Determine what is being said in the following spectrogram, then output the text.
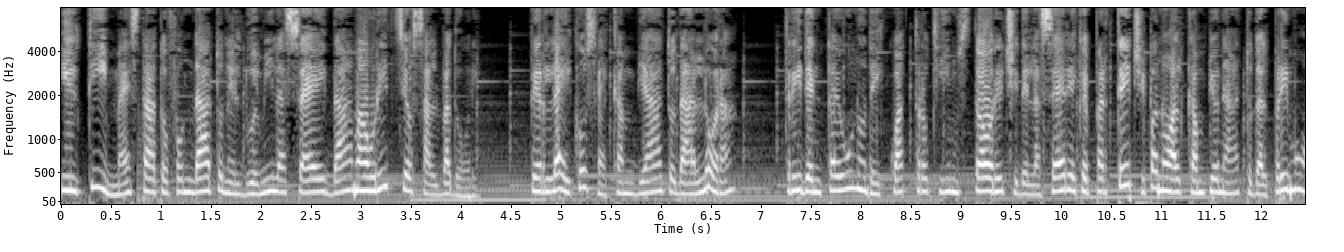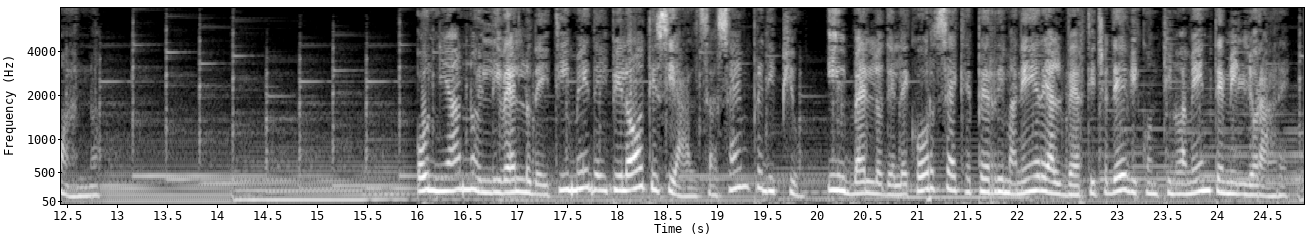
Il team è stato fondato nel 2006 da Maurizio Salvadori. Per lei cos'è cambiato da allora? Trident è uno dei quattro team storici della serie che partecipano al campionato dal primo anno. Ogni anno il livello dei team e dei piloti si alza sempre di più, il bello delle corse è che per rimanere al vertice devi continuamente migliorare.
